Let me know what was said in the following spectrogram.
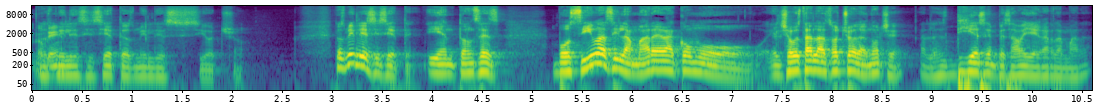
Ok. 2017, 2018. 2017. Y entonces, vos ibas y la Mara era como. El show está a las 8 de la noche. A las 10 empezaba a llegar la Mara.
